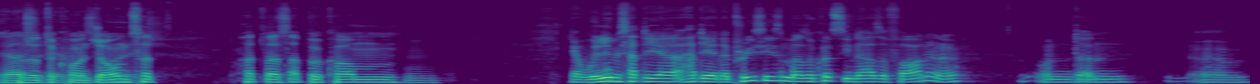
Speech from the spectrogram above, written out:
Ja, also Daquan Jones hat, hat was abbekommen. Mhm. Ja, Williams hatte ja, hatte ja in der Preseason mal so kurz die Nase vorne, ne? Und dann, ähm,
